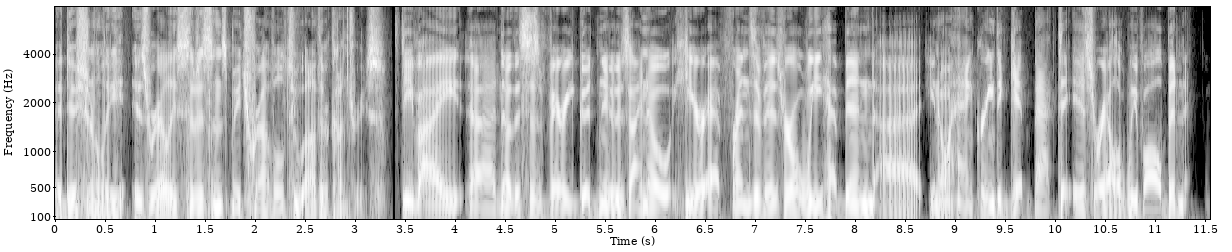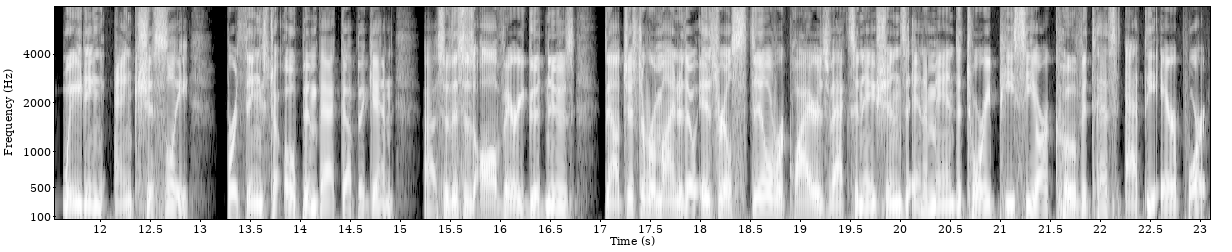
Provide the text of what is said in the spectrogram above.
Additionally, Israeli citizens may travel to other countries. Steve, I uh, know this is very good news. I know here at Friends of Israel, we have been, uh, you know, hankering to get back to Israel. We've all been waiting anxiously for things to open back up again. Uh, so this is all very good news. Now, just a reminder though, Israel still requires vaccinations and a mandatory PCR COVID test at the airport.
